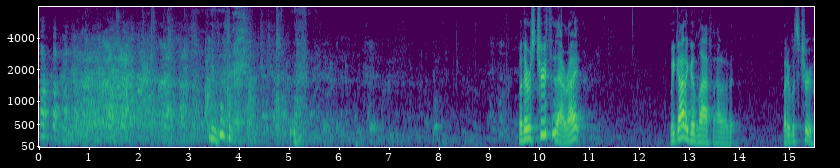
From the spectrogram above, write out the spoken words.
but there was truth to that, right? We got a good laugh out of it, but it was true.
